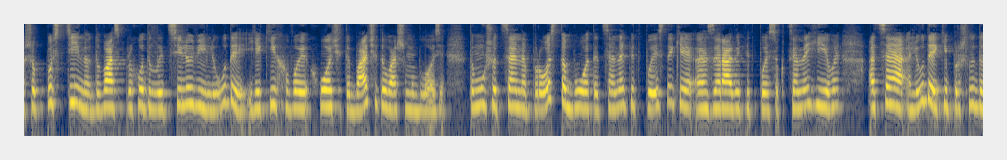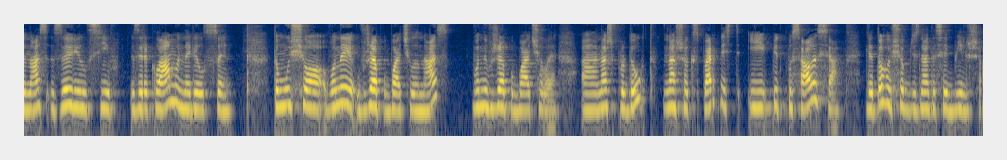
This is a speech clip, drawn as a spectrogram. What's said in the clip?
щоб постійно до вас приходили цільові люди, яких ви хочете бачити у вашому блозі. Тому що це не просто боти, це не підписники е, заради підписок, це не гіви, а це люди, які прийшли до нас з рілсів, з реклами на рілси. Тому що вони вже побачили нас. Вони вже побачили е, наш продукт, нашу експертність і підписалися для того, щоб дізнатися більше.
